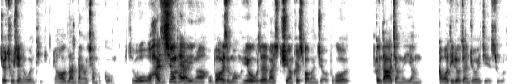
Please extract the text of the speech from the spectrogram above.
就出现了问题，然后篮板又抢不过。我我还是希望太阳赢啊！我不知道为什么，因为我真的蛮喜欢 Chris Paul 蛮久。不过跟大家讲的一样，搞到第六站就会结束了。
